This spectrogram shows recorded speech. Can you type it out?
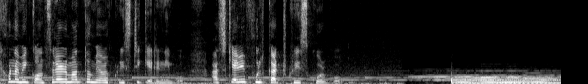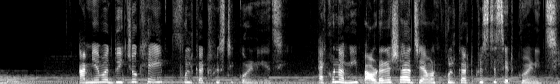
এখন আমি কনসিলারের মাধ্যমে আমার ক্রিজটি কেটে নিব। আজকে আমি ফুল কাট ক্রিজ করব। আমি আমার দুই চোখেই ফুল কাট ক্রিজটি করে নিয়েছি। এখন আমি পাউডারের সাহায্যে আমার ফুল কাট ক্রিজটি সেট করে নিচ্ছি।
